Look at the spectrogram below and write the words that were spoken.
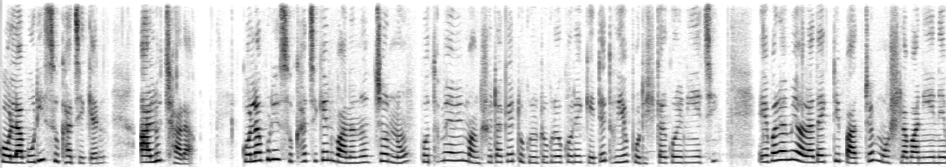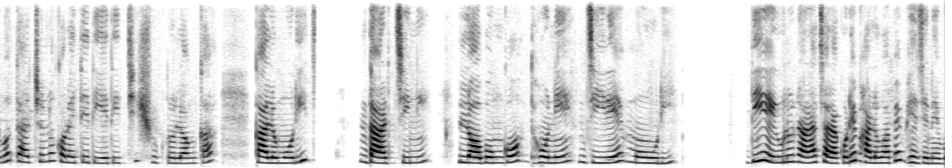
কোলাপুরি সুখা চিকেন, আলু ছাড়া। কোলাপুরি সুখা চিকেন বানানোর জন্য প্রথমে আমি মাংসটাকে টুকরো টুকরো করে কেটে ধুয়ে পরিষ্কার করে নিয়েছি। এবার আমি আলাদা একটি পাত্রে মশলা বানিয়ে নেব। তার জন্য কড়াইতে দিয়ে দিচ্ছি শুকনো লঙ্কা, কালো মরিচ, দারচিনি, লবঙ্গ, ধনে, জিরে, মৌরি। দিয়ে এগুলো নাড়াচাড়া করে ভালোভাবে ভেজে নেব।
